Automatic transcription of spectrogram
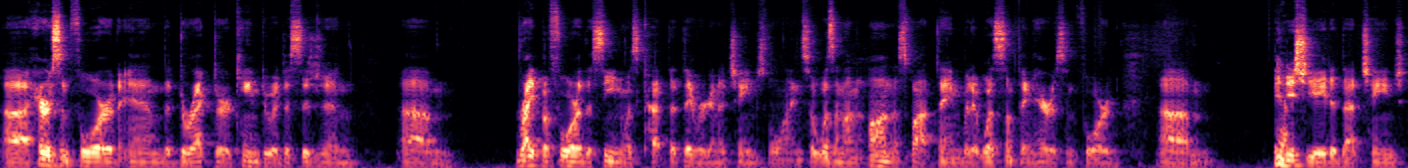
uh, Harrison Ford and the director came to a decision. Um, right before the scene was cut that they were going to change the line. So it wasn't an on the spot thing, but it was something Harrison Ford um, initiated that change.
